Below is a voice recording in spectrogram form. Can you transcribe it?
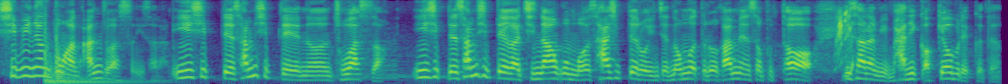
12년 동안 안 좋았어 이 사람. 20대 30대는 좋았어 20대 30대가 지나고 뭐 40대로 이제 넘어 들어가면서부터 이 사람이 많이 꺾여버렸거든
